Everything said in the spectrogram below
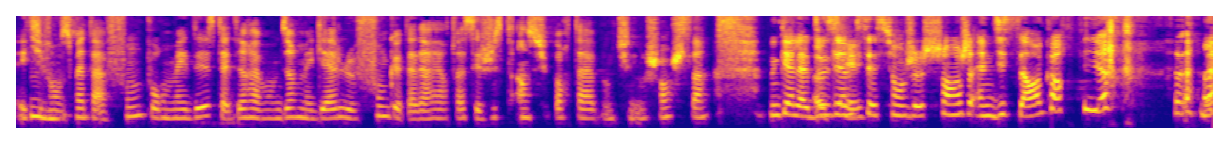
et qui vont mhm. se mettre à fond pour m'aider. C'est-à-dire, elles vont me dire, mais Gaëlle, le fond que tu as derrière toi, c'est juste insupportable. Donc, tu nous changes ça. Donc, à la deuxième session, je change. Elle me dit, c'est encore pire. Ah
